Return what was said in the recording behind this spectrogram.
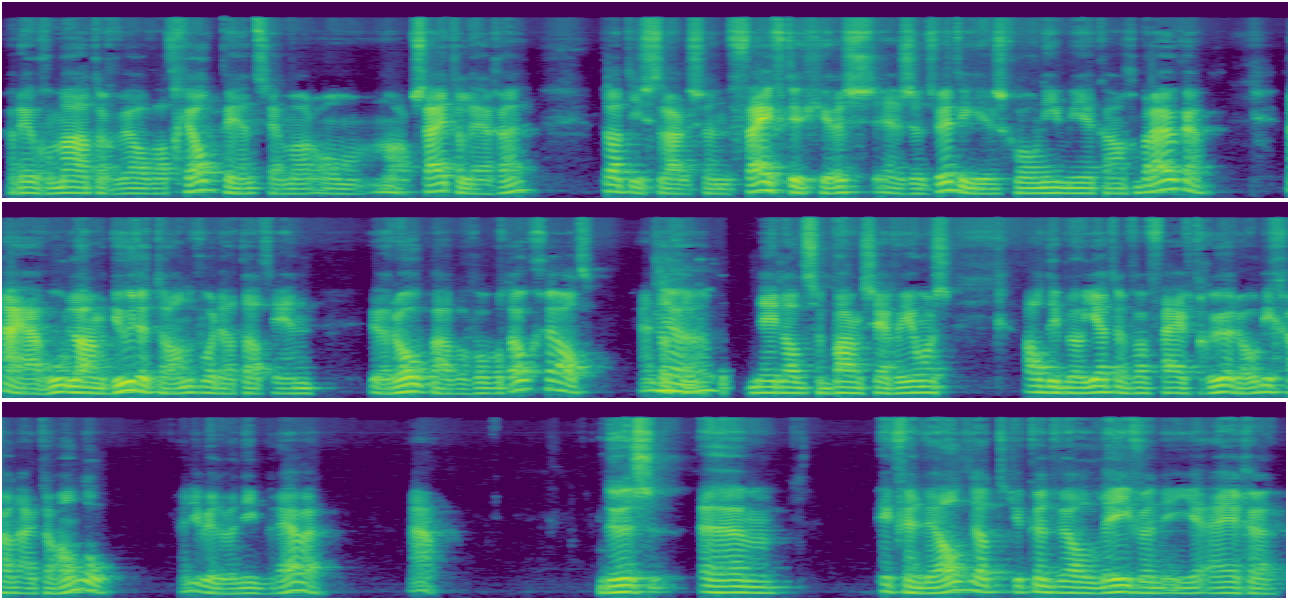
regelmatig wel wat geld pint, zeg maar, om nou, opzij te leggen, dat hij straks zijn vijftigjes en zijn twintigjes gewoon niet meer kan gebruiken. Nou ja, hoe lang duurt het dan voordat dat in Europa bijvoorbeeld ook geldt? En dat de Nederlandse bank zegt van jongens, al die biljetten van 50 euro, die gaan uit de handel. En die willen we niet meer hebben. Nou, dus ehm, ik vind wel dat je kunt wel leven in je eigen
